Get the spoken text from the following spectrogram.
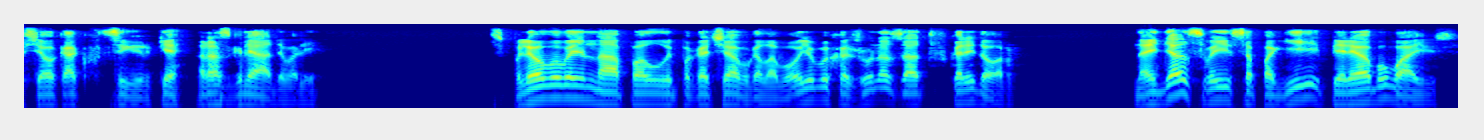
все как в цирке разглядывали. Сплевывая на пол и покачав головою, выхожу назад в коридор. Найдя свои сапоги, переобуваюсь.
